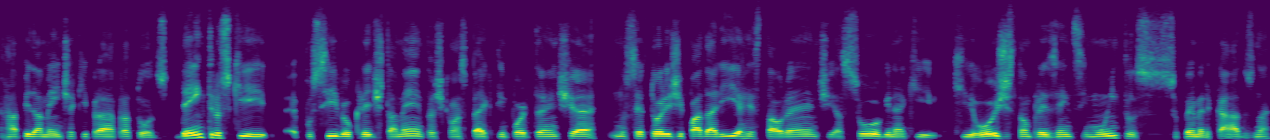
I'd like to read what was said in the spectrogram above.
rapidamente aqui para todos. Dentre os que é possível o creditamento, acho que um aspecto importante é nos setores de padaria, restaurante, açougue, né, que, que hoje estão presentes em muitos supermercados, né,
